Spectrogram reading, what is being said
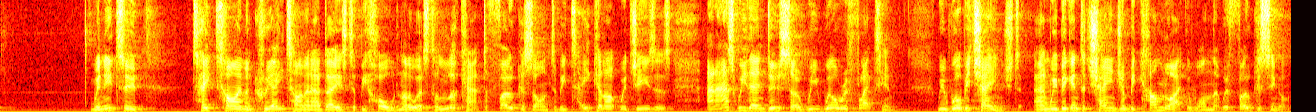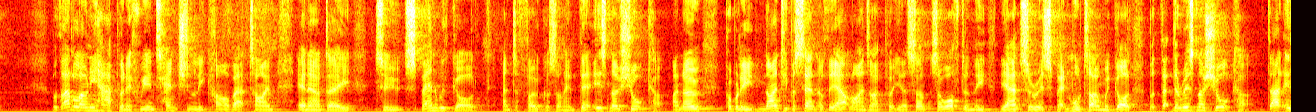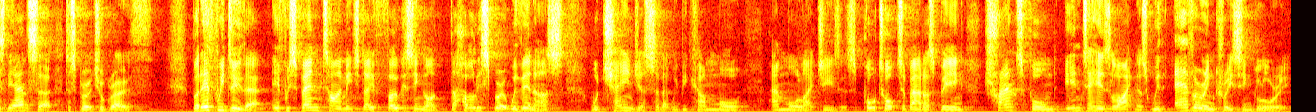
We need to take time and create time in our days to behold, in other words, to look at, to focus on, to be taken up with Jesus. And as we then do so, we will reflect Him. We will be changed, and we begin to change and become like the one that we're focusing on. But that'll only happen if we intentionally carve out time in our day to spend with God and to focus on Him. There is no shortcut. I know probably 90% of the outlines I put, you know, so, so often the, the answer is spend more time with God, but that, there is no shortcut. That is the answer to spiritual growth. But if we do that, if we spend time each day focusing on the Holy Spirit within us, will change us so that we become more and more like Jesus. Paul talks about us being transformed into his likeness with ever increasing glory,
